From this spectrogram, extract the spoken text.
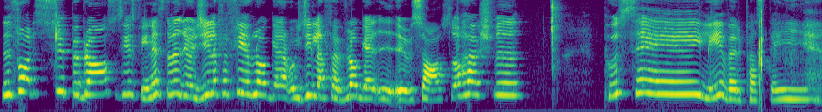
Ni får ha det superbra så ses vi i nästa video. Gilla för fler vloggar och gilla för vloggar i USA så hörs vi. Puss hej, leverpastej.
